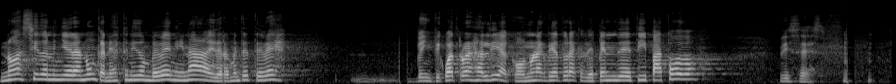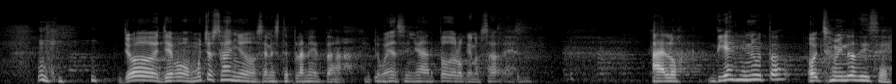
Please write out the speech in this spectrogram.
no has sido niñera nunca, ni has tenido un bebé ni nada, y de repente te ves 24 horas al día con una criatura que depende de ti para todo, dices, yo llevo muchos años en este planeta y te voy a enseñar todo lo que no sabes. A los 10 minutos, 8 minutos dice,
